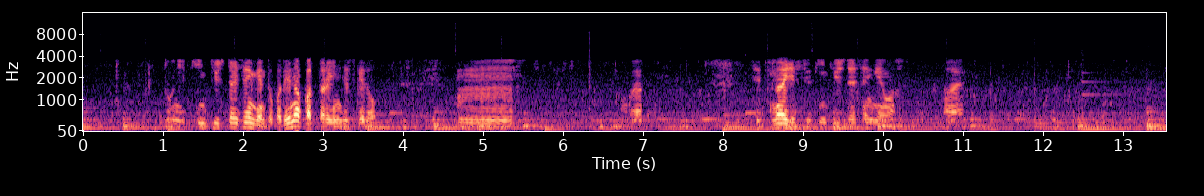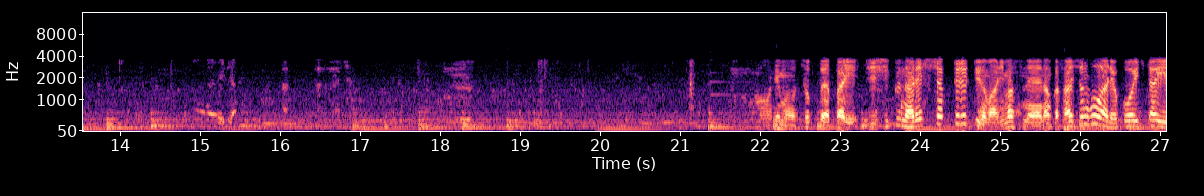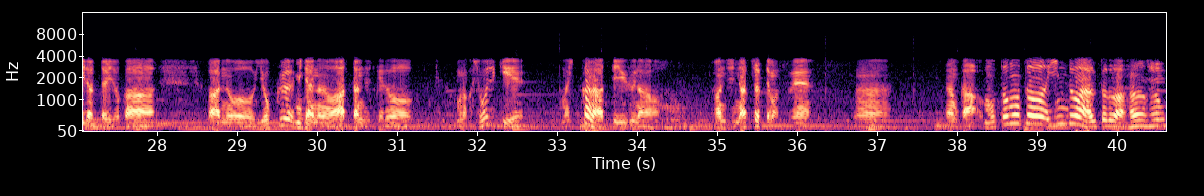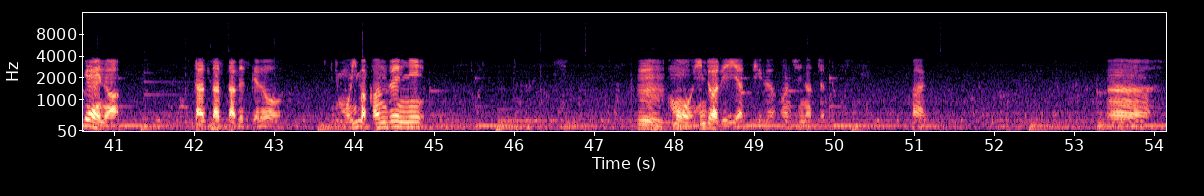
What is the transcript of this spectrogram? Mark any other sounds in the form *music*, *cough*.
本当に緊急事態宣言とか出なかったらいいんですけど、ーん、切ないですよ、緊急事態宣言は。はい。でもちょっとやっぱり自粛慣れしちゃってるっていうのもありますね。なんか最初の方は旅行行きたいだったりとか、あの、欲みたいなのはあったんですけど、もうなんか正直、まあ、いっかなっていう風な感じになっちゃってますね。うん。なんか、もともとインドア、アウトドア半々ぐらいのだだったんですけど、もう今完全に、うん、もうインドアでいいやっていう感じになっちゃってます。はい。うん。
